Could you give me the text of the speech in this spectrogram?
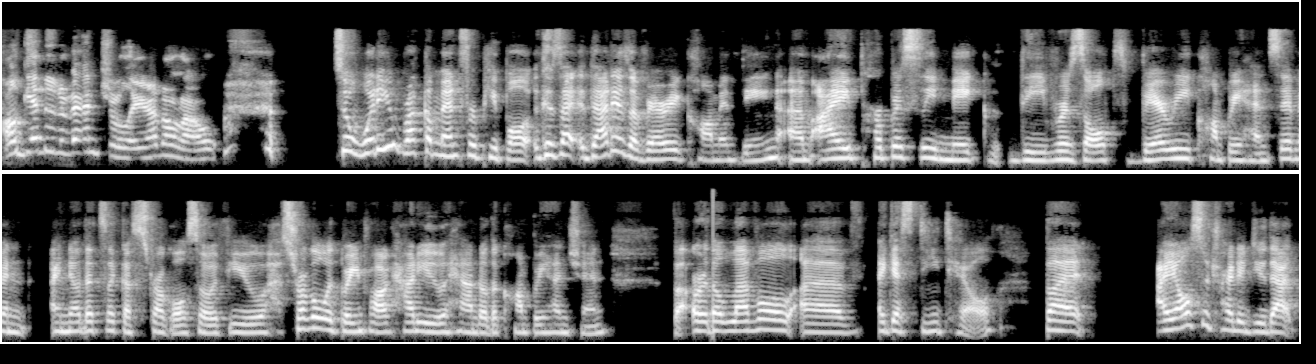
I'll get it eventually. I don't know. So, what do you recommend for people? Because that, that is a very common thing. Um, I purposely make the results very comprehensive. And I know that's like a struggle. So, if you struggle with brain fog, how do you handle the comprehension? But, or the level of, I guess, detail. But I also try to do that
